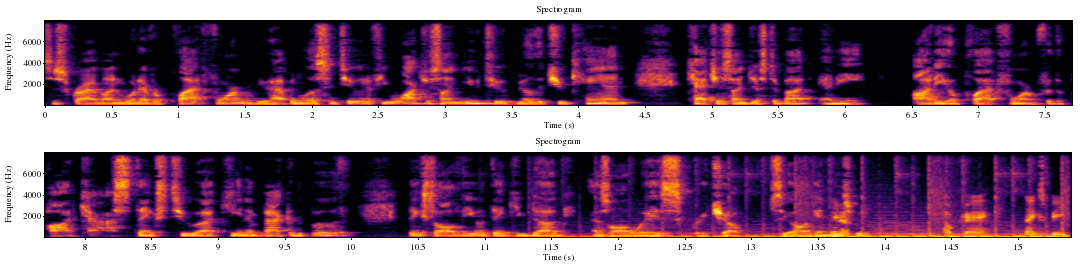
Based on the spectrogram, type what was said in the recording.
subscribe on whatever platform you happen to listen to. And if you watch us on YouTube, know that you can catch us on just about any audio platform for the podcast. Thanks to uh, Keenan back at the booth. Thanks to all of you. And thank you, Doug. As always, great show. See you all again next yeah. week. Okay. Thanks, Pete.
